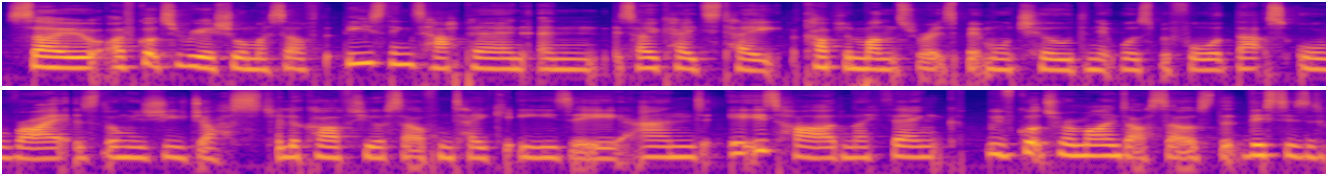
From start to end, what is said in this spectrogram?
So I've got to reassure myself that these things happen and it's okay to take a couple of months where it's a bit more chilled than it was before. That's all right as long as you just look after yourself and take it easy. And it is hard. And I think we've got to remind ourselves that this is a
